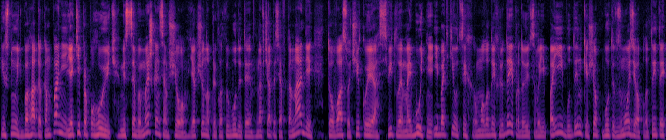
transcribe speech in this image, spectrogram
існують багато компаній, які пропагують місцевим мешканцям, що якщо, наприклад, ви будете навчатися в Канаді, то вас очікує світле майбутнє. І батьки у цих молодих людей продають свої паї, будинки, щоб бути в змозі оплатити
